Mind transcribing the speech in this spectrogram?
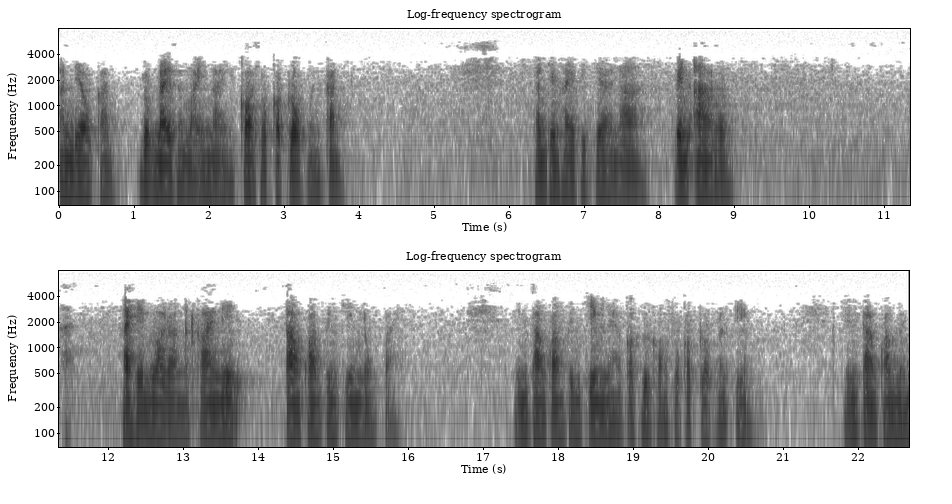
อันเดียวกัน ยุคไหนสมัยไหนก็สกปรกเหมือนกัน ท่านจึงให้พิจารณาเป็นอารมณ์ ให้เห็นว่าร่างกายนี้ตามความเป็นจริงลงไป เห็นตามความเป็นจริงแล้วก็คือของสกปรกนั่นเอง เห็นตามความเป็น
